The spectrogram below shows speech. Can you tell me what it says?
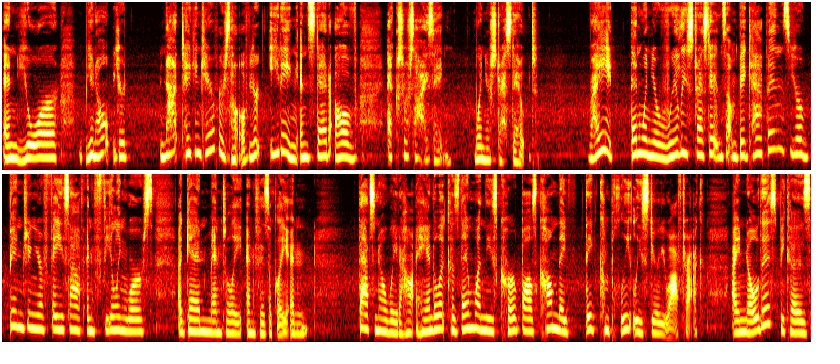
and you're, you know, you're not taking care of yourself. You're eating instead of exercising when you're stressed out. Right? Then, when you're really stressed out and something big happens, you're binging your face off and feeling worse again, mentally and physically. And that's no way to ha- handle it because then when these curveballs come, they they completely steer you off track. I know this because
